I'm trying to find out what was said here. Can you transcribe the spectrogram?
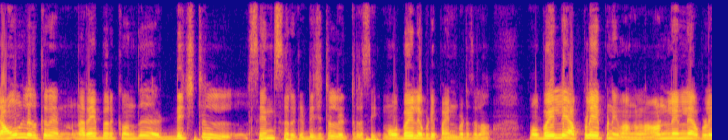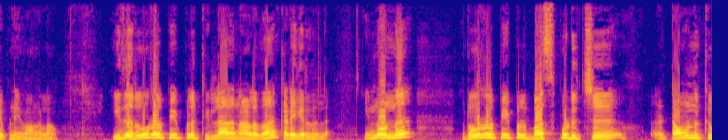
டவுனில் இருக்கிற நிறைய பேருக்கு வந்து டிஜிட்டல் சென்ஸ் இருக்குது டிஜிட்டல் லிட்ரஸி மொபைல் எப்படி பயன்படுத்தலாம்? மொபைல்லே அப்ளை பண்ணி வாங்கலாம் ஆன்லைன்லேயே அப்ளை பண்ணி வாங்கலாம். இது ரூரல் பீப்புளுக்கு இல்லாதனால தான் கிடைக்கிறது இல்லை. இன்னொன்று ரூரல் பீப்புள் பஸ் பிடிச்சி டவுனுக்கு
